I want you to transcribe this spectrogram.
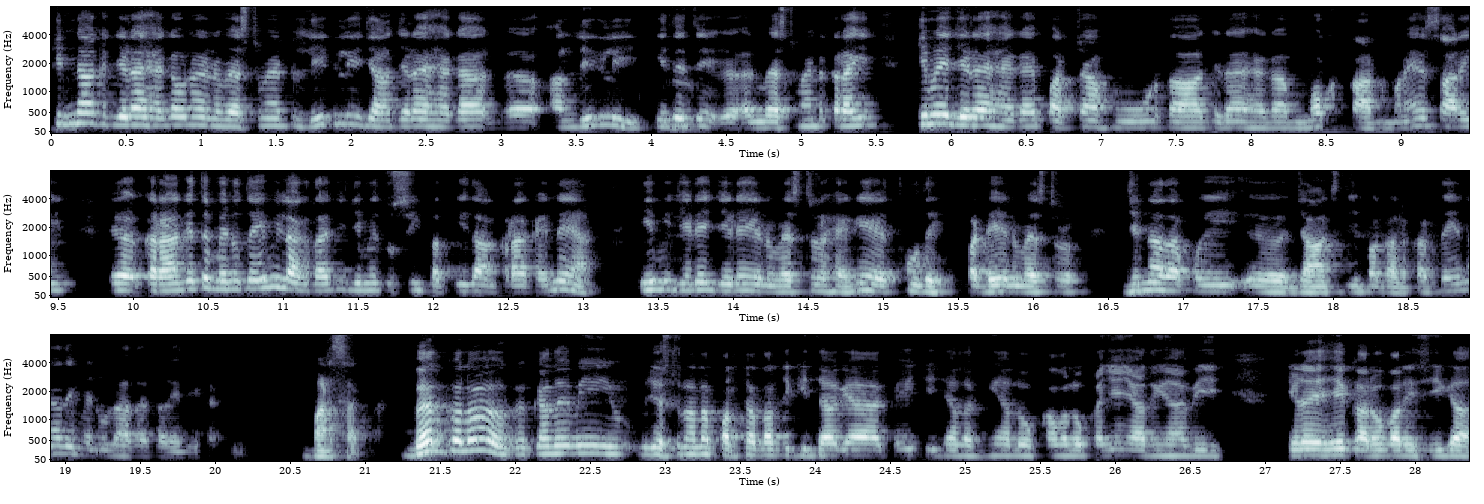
ਕਿੰਨਾ ਕੁ ਜਿਹੜਾ ਹੈਗਾ ਉਹਨਾਂ ਇਨਵੈਸਟਮੈਂਟ ਲੀਗਲੀ ਜਾਂ ਜਿਹੜਾ ਹੈਗਾ ਅਨਲੀਗਲੀ ਇਹਦੇ ਤੇ ਇਨਵੈਸਟਮੈਂਟ ਕਰਾਈ ਕਿਵੇਂ ਜਿਹੜਾ ਹੈਗਾ ਪਰਚਾ ਹੋਣ ਦਾ ਜਿਹੜਾ ਹੈਗਾ ਮੁੱਖ ਕਾਰਨ ਬਣਿਆ ਸਾਰੀ ਕਰਾਂਗੇ ਤੇ ਮੈਨੂੰ ਤਾਂ ਇਹ ਵੀ ਲੱਗਦਾ ਜੀ ਜਿਵੇਂ ਤੁਸੀਂ 32 ਦਾ ਅੰਕੜਾ ਕਹਿੰਦੇ ਆ ਇਹ ਵੀ ਜਿਹੜੇ ਜਿਹੜੇ ਇਨਵੈਸਟਰ ਹੈਗੇ ਇੱਥੋਂ ਦੇ ਵੱਡੇ ਇਨਵੈਸਟਰ ਜਿਨ੍ਹਾਂ ਦਾ ਕੋਈ ਜਾਂਚ ਦੀ ਆਪਾਂ ਗੱਲ ਕਰਦੇ ਇਹਨਾਂ ਦੇ ਮੈਨੂੰ ਲੱਗਦਾ ਗਲੇ ਦੀ ਹੱਡੀ ਬਣ ਸਕਦਾ। ਬਿਲਕੁਲ ਕ- ਕਹਿੰਦੇ ਵੀ ਜਿਸ ਤਰ੍ਹਾਂ ਦਾ ਪਰਚਾ ਦਰਜ ਕੀਤਾ ਗਿਆ ਕਈ ਚੀਜ਼ਾਂ ਲੱਗੀਆਂ ਲੋਕਾਂ ਵੱਲੋਂ ਕਈਆਂ ਜਾਂਦੀਆਂ ਵੀ ਜਿਹੜਾ ਇਹ ਕਾਰੋਬਾਰੀ ਸੀਗਾ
